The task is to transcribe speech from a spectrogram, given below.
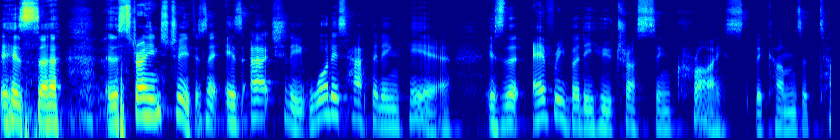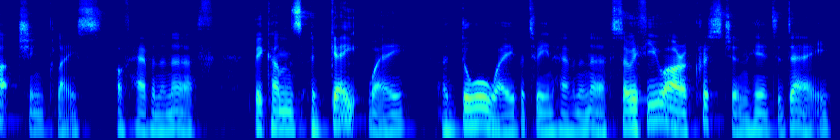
is uh, the strange truth, isn't it? Is actually what is happening here is that everybody who trusts in Christ becomes a touching place of heaven and earth becomes a gateway, a doorway between heaven and earth. So if you are a Christian here today,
